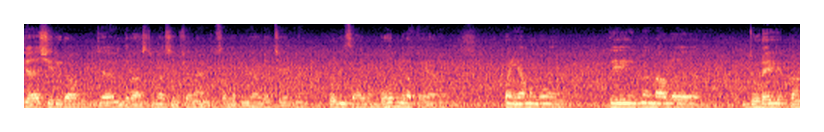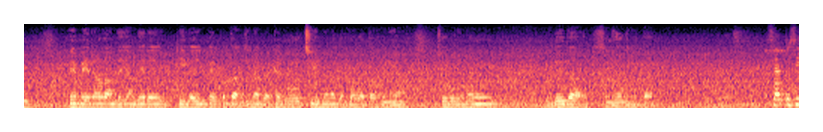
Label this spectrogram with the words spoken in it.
ਜੈ ਸ਼੍ਰੀ ਰਾਮ, ਜੈ ਹਿੰਦ ਰਾਸ਼ਟਰ, ਮੈਂ ਸ਼ਿਵ ਸੈਨਾ ਹਿੰਦੁਸਤਾਨ ਦਾ ਪੰਜਾਬ ਦਾ ਚੇਅਰਮੈਨ, ਕੋਹਲੀ ਸਾਹਿਬ ਨਾਲ ਬਹੁਤ ਮੇਰਾ ਪਿਆਰ ਹੈ, ਭਾਈਆਂ ਮੰਗੋ ਤੇ ਇਹਨਾਂ ਨਾਲ ਜੁੜੇ ਆਪਾਂ ਤੇ ਮੇਰੇ ਨਾਲ ਆਉਂਦੇ ਜਾਂਦੇ ਰਹੇ। ਠੀਕ ਹੈ ਜੀ, ਫਿਰ ਪ੍ਰਧਾਨ ਜੀ ਨਾਲ ਬੈਠੇ, ਬਹੁਤ ਸੀ, ਇਹਨਾਂ ਨਾਲ ਗੱਲਾਂ ਬਾਤਾਂ ਹੋਈਆਂ। ਚਲੋ, ਇਹਨਾਂ ਨੂੰ ਮੁੱਦੇ ਦਾ ਸੰਯੋਗ ਦਿੱਤਾ। ਸਰ ਤੁਸੀਂ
